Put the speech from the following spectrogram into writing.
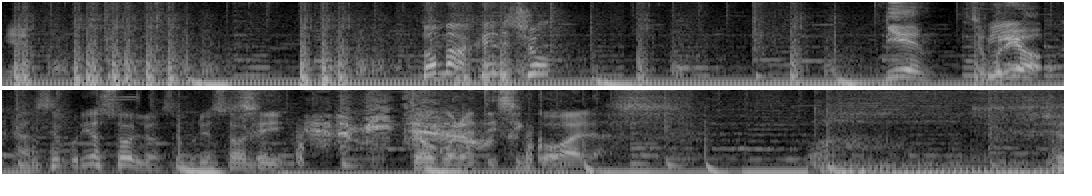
Bien. Toma, headshot. Bien, se Bien, murió. Se murió solo, se murió solo. Sí. Tengo 45 balas. Yo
